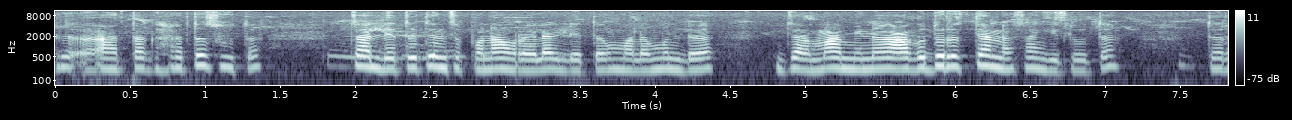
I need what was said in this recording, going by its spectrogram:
घर आता घरातच होतं. चालले तर त्यांचं पण आवरायला लागले तर मला म्हणलं जा मामीनं अगोदरच त्यांना सांगितलं होतं. तर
